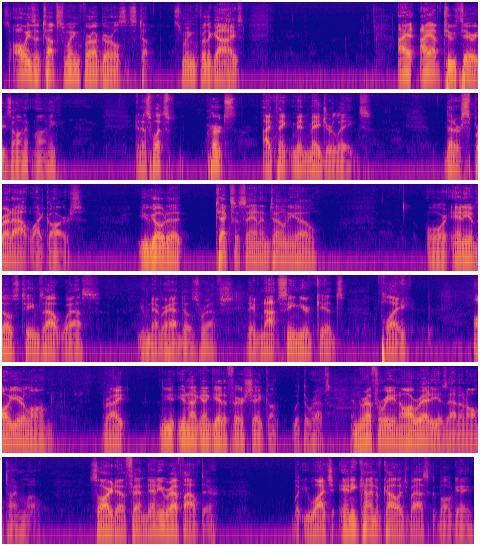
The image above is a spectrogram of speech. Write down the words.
It's always a tough swing for our girls. It's a tough swing for the guys. I I have two theories on it, Monty, and it's what's hurts. I think mid-major leagues that are spread out like ours. You go to Texas San Antonio or any of those teams out west, you've never had those refs. They've not seen your kids play all year long, right? You- You're not going to get a fair shake on with the refs, and the refereeing already is at an all-time low. Sorry to offend any ref out there, but you watch any kind of college basketball game,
